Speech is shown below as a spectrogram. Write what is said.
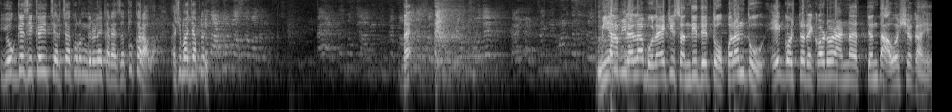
योग्य जी काही चर्चा करून निर्णय करायचा तो करावा अशी माझी आपल्याला मी आपल्याला बोलायची संधी देतो परंतु एक गोष्ट रेकॉर्डवर आणणं अत्यंत आवश्यक आहे.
